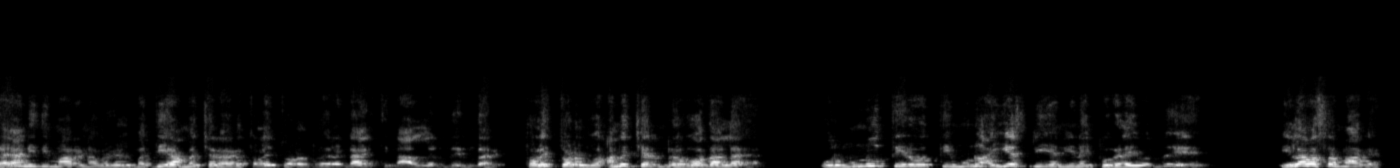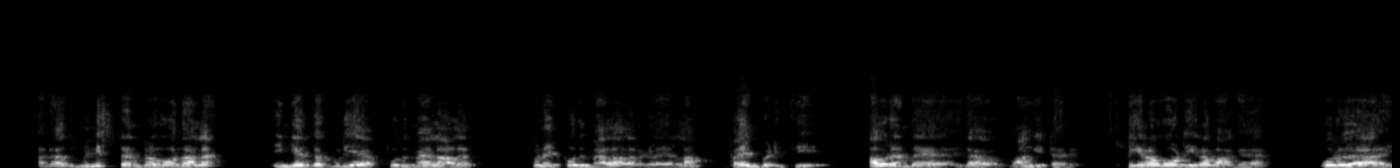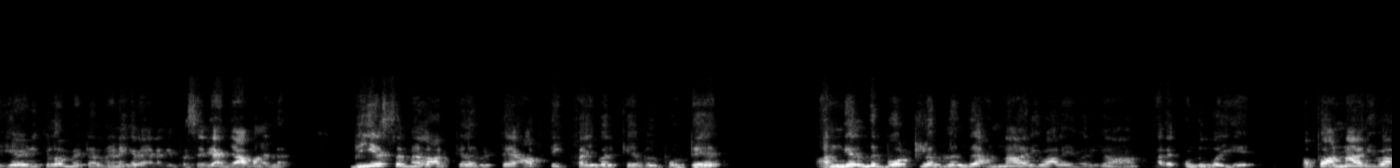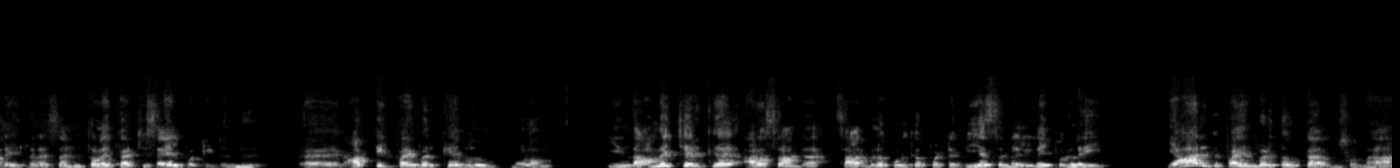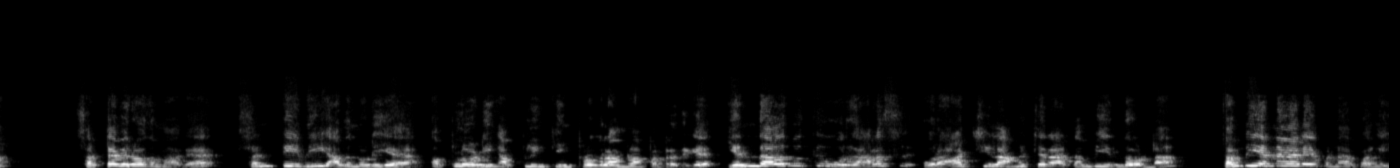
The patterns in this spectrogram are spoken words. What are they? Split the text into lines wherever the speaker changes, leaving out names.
தயாநிதி மாறன் அவர்கள் மத்திய அமைச்சராக தொலைத்தொடர்புல ரெண்டாயிரத்தி நாலுல இருந்து இருந்தார். தொலைத்தொடர்பு அமைச்சர்ன்ற ஹோதால ஒரு முன்னூத்தி இருபத்தி மூணு ஐஎஸ்டிஎன் இணைப்புகளை வந்து இலவசமாக அதாவது மினிஸ்டர்ன்ற ஹோதால இங்க இருக்கக்கூடிய பொது மேலாளர் துணை பொது மேலாளர்களை எல்லாம் பயன்படுத்தி அவர் அந்த இதை வாங்கிட்டாரு. இரவோடு இரவாக ஒரு ஏழு கிலோமீட்டர் நினைக்கிறேன் எனக்கு இப்ப சரியா ஞாபகம் இல்லை. பிஎஸ்என்எல் ஆட்களை விட்டு ஆப்டிக் ஃபைபர் கேபிள் போட்டு அங்கிருந்து போட் கிளப்ல இருந்து அண்ணா அறிவாலயம் வரைக்கும் அதை கொண்டு போய் அப்போ அண்ணா அறிவாலயத்துல சன் தொலைக்காட்சி செயல்பட்டு இருந்தது. ஆப்டிக் ஃபைபர் கேபிள் மூலம் இந்த அமைச்சருக்கு அரசாங்க சார்பில் கொடுக்கப்பட்ட பிஎஸ்என்எல் இணைப்புகளை யாருக்கு பயன்படுத்த விட்டாருன்னு சொன்னா சட்டவிரோதமாக சன் டிவி அதனுடைய அப்லோடிங் அப்லிங்கிங் ப்ரோக்ராம்லாம் பண்றதுக்கு எந்த அளவுக்கு ஒரு அரசு ஒரு ஆட்சியில அமைச்சரா தம்பி இருந்தோன்னா தம்பி என்ன வேலையை பண்ணா இருப்பாங்க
